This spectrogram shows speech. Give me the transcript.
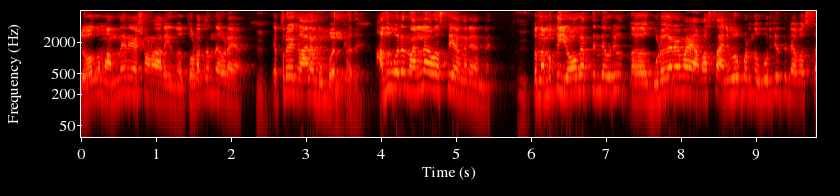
രോഗം വന്നതിന് ശേഷമാണ് അറിയുന്നത്. തുടക്കം എവിടെയാ? എത്രയോ കാലം മുമ്പല്ലേ? അതെ. അതുപോലെ നല്ല അവസ്ഥ അങ്ങനെ തന്നെ. ഇപ്പൊ നമുക്ക് യോഗത്തിന്റെ ഒരു ഗുണകരമായ അവസ്ഥ അനുഭവപ്പെടുന്ന ഊർജത്തിന്റെ അവസ്ഥ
